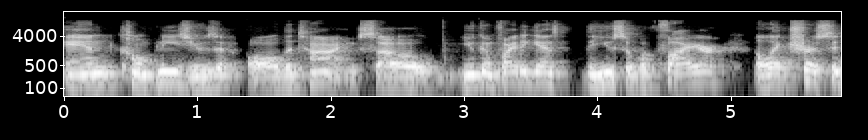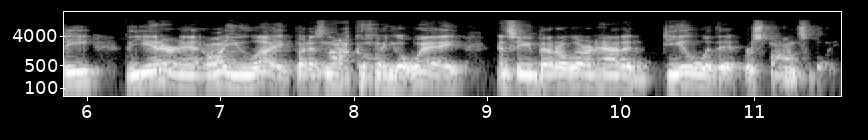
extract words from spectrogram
and companies use it all the time. So you can fight against the use of a fire, electricity, the internet, all you like, but it's not going away. And so you better learn how to deal with it responsibly.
